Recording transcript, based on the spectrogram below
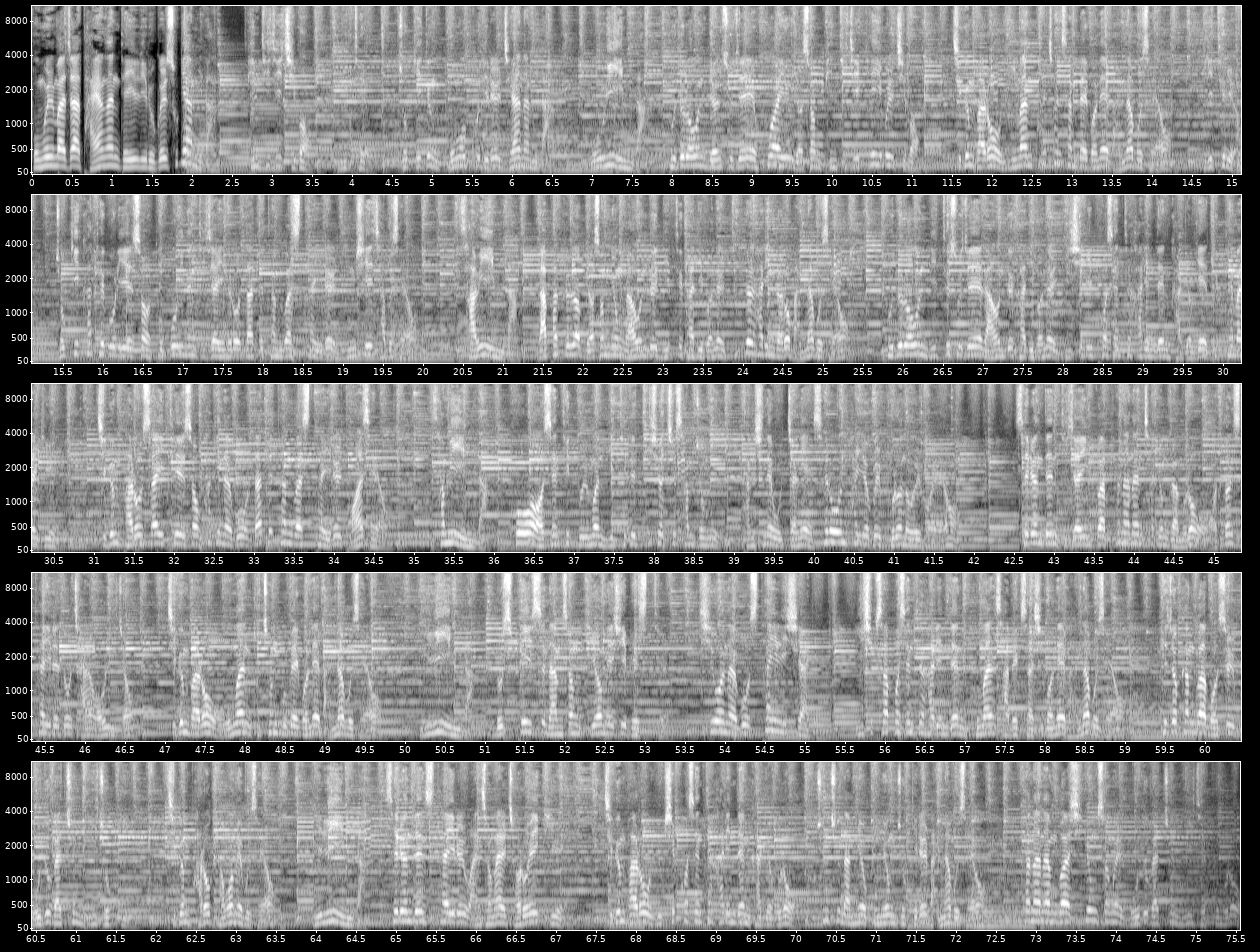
봄을 맞아 다양한 데일리룩을 소개합니다. 빈티지 집업, 니트, 조끼 등 공호 코디를 제안합니다. 5위입니다. 부드러운 면 소재의 후아유 여성 빈티지 케이블 집업. 지금 바로 28,300원에 만나보세요. 니트류, 조끼 카테고리에서 돋보이는 디자인으로 따뜻함과 스타일을 동시에 잡으세요. 4위입니다. 나파클럽 여성용 라운드 니트 가디건을 특별 할인가로 만나보세요. 부드러운 니트 소재의 라운드 가디건을 22% 할인된 가격에 득템할 기회. 지금 바로 사이트에서 확인하고 따뜻함과 스타일을 더하세요. 3위입니다. 코어 어센틱 불먼 니티드 티셔츠 3종이 당신의 옷장에 새로운 활력을 불어넣을 거예요. 세련된 디자인과 편안한 착용감으로 어떤 스타일에도 잘 어울리죠. 지금 바로 59,900원에 만나보세요. 2위입니다. 노스페이스 남성 기어메쉬 베스트. 시원하고 스타일리시하게 24% 할인된 9440원에 만나보세요. 쾌적함과 멋을 모두 갖춘 이 조끼. 지금 바로 경험해보세요. 1위입니다. 세련된 스타일을 완성할 절호의 기회. 지금 바로 60% 할인된 가격으로 춘추 남녀 공용 조끼를 만나보세요. 편안함과 실용성을 모두 갖춘 이 제품으로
